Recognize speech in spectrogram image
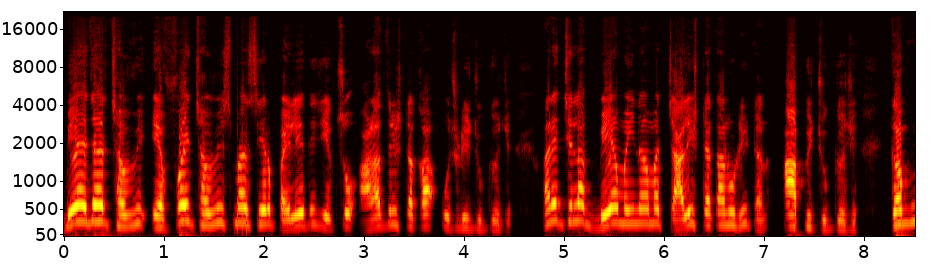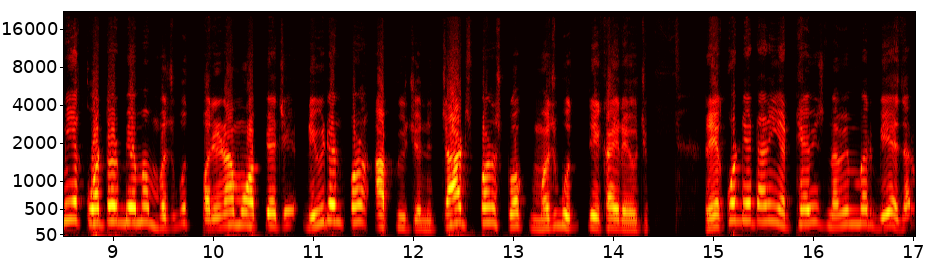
બે હજાર છવ્વીસ એફવાય છવ્વીસમાં શેર પહેલેથી જ એકસો આડત્રીસ ટકા ઉછળી ચૂક્યો છે અને છેલ્લા બે મહિનામાં ચાલીસ ટકાનું રિટર્ન આપી ચૂક્યો છે. કંપનીએ ક્વાર્ટર બે માં મજબૂત પરિણામો આપ્યા છે ડિવિડન્ડ પણ આપ્યું છે અને ચાર્ટ પણ સ્ટોક મજબૂત દેખાઈ રહ્યો છે. રેકોર્ડ ડેટાની અઠ્યાવીસ નવેમ્બર બે હજાર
